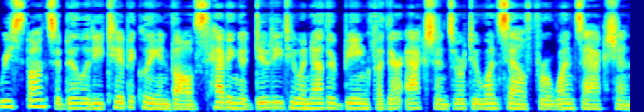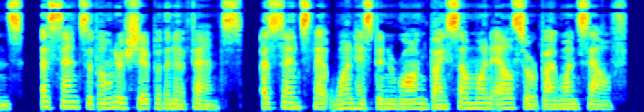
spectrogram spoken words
Responsibility typically involves having a duty to another being for their actions or to oneself for one's actions, a sense of ownership of an offense, a sense that one has been wronged by someone else or by oneself.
